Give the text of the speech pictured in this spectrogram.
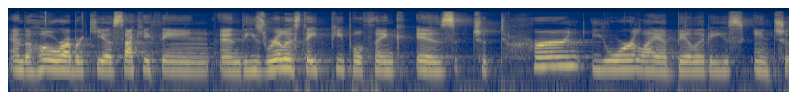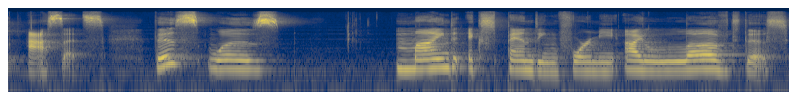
and the whole Robert Kiyosaki thing and these real estate people think is to turn your liabilities into assets. This was mind expanding for me. I loved this.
